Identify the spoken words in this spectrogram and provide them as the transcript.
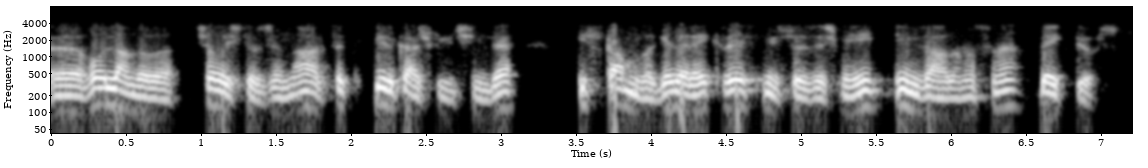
e, Hollandalı çalıştırıcının artık birkaç gün içinde İstanbul'a gelerek resmi sözleşmeyi imzalamasını bekliyoruz.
